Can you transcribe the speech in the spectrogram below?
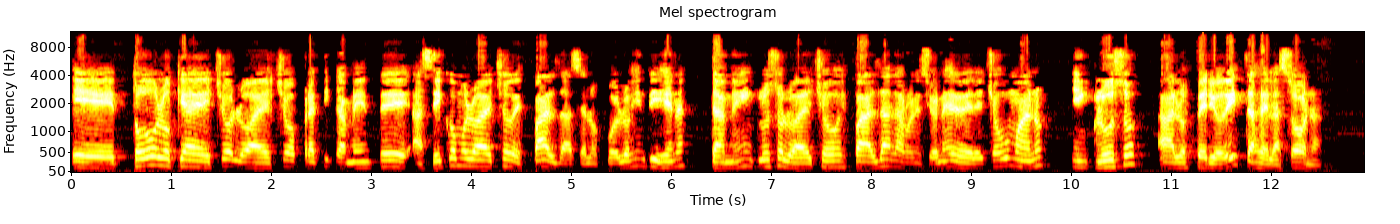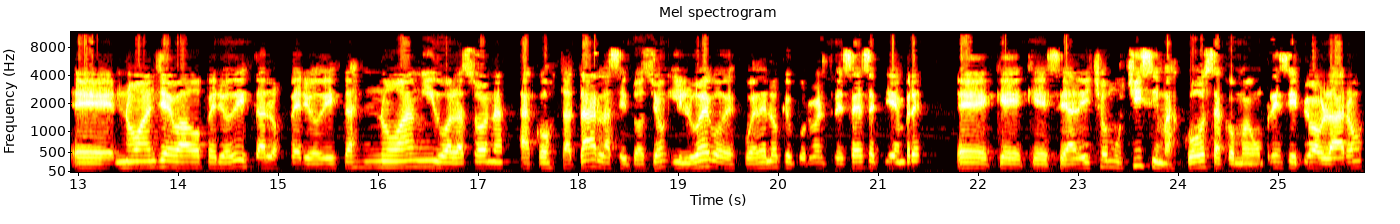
eh, todo lo que ha hecho, lo ha hecho prácticamente, así como lo ha hecho de espaldas hacia los pueblos indígenas, también incluso lo ha hecho de espaldas a las organizaciones de derechos humanos, incluso a los periodistas de la zona. Eh, no han llevado periodistas, los periodistas no han ido a la zona a constatar la situación y luego, después de lo que ocurrió el 13 de septiembre, eh, que, se ha dicho muchísimas cosas, como en un principio hablaron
